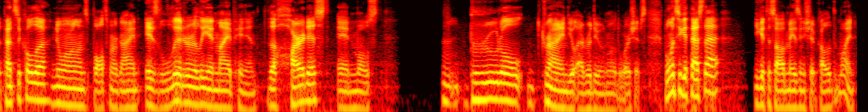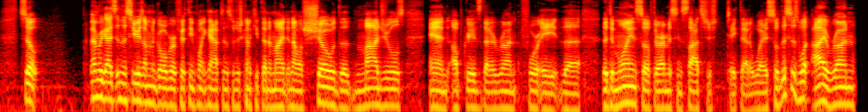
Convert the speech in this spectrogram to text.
the Pensacola, New Orleans, Baltimore grind is literally, in my opinion, the hardest and most brutal grind you'll ever do in World of Warships. But once you get past that, you get this all amazing ship called the Des Moines. So remember guys in the series i'm going to go over a 15 point captain so just kind of keep that in mind and i will show the modules and upgrades that i run for a the the des moines. So if there are missing slots just take that away. So this is what i run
